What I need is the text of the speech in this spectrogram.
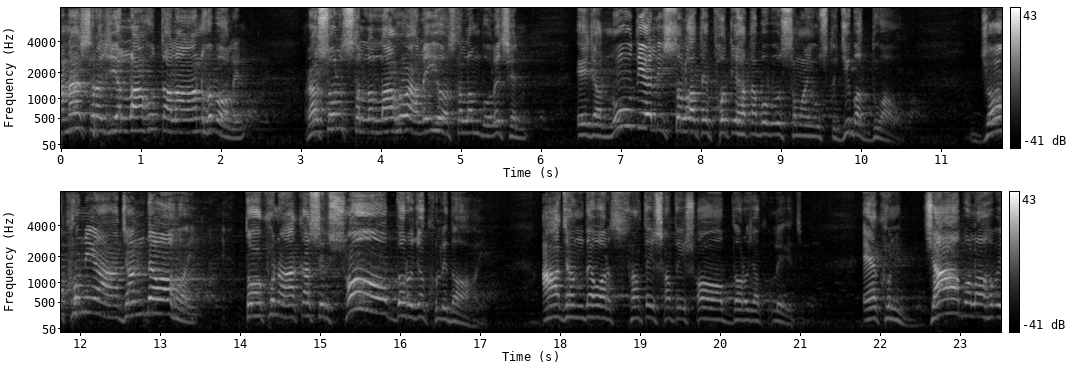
আনাস রাজিয়াল্লাহ তালাহ বলেন, রাসুল সাল্লাহ আলী আসাল্লাম বলেছেন এই যা নৌদি আলী সলাতে ফতিহাতা বাবুর সময় উস্ত জিবাদ দোয়াও। যখনই আজান দেওয়া হয়, তখন আকাশের সব দরজা খুলে দেওয়া হয়। আজান দেওয়ার সাথে সাথে সব দরজা খুলে গেছে। এখন যা বলা হবে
